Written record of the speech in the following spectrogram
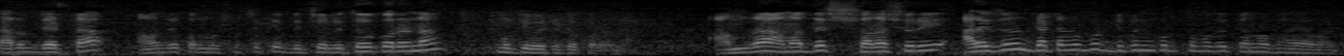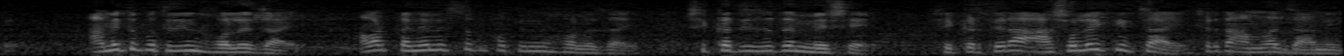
কারও ডেটা আমাদের কর্মসূচিকে বিচলিত করে না মোটিভেটেড করে না। আমরা আমাদের সরাসরি আরেকজনের ডেটার উপর ডিপেন্ড করতে হবে কেন ভাই আমাকে? আমি তো প্রতিদিন হলে যাই, আমার প্যানেলিস্ট তো প্রতিদিন হলে যায়, শিক্ষার্থীর সাথে মেশে। শিক্ষার্থীরা আসলে কি চায়, সেটা তো আমরা জানি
